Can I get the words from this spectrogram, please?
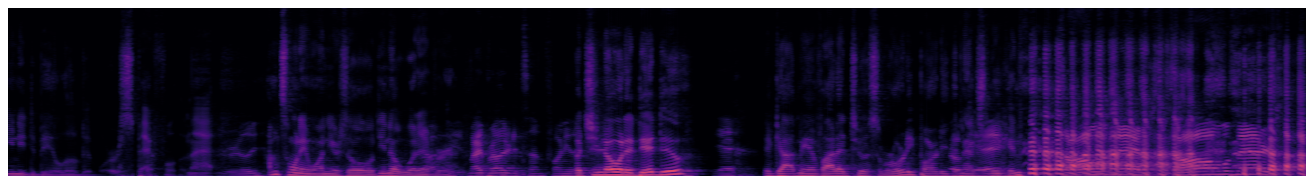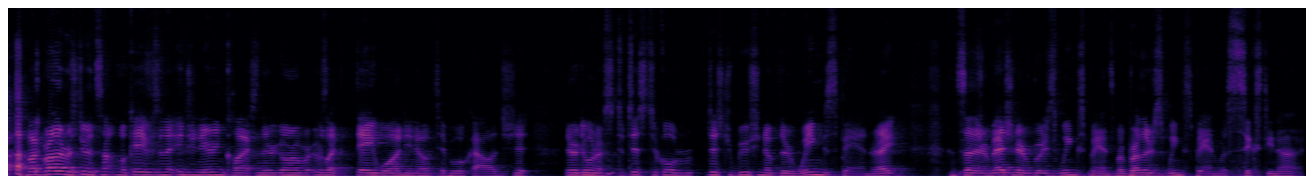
you need to be a little bit more respectful than that. Really? I'm 21 years old. You know, whatever. My brother did something funny. Like But you that. know what it did do? Yeah. It got me invited to a sorority party the next Okay. weekend. That's all that matters. That's all what matters. My brother was doing something. Okay, he was in an engineering class, and they were going over. It was like day one, you know, typical college shit. They were doing a statistical distribution of their wingspan, right? And so they were measuring everybody's wingspans. My brother's wingspan was 69,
